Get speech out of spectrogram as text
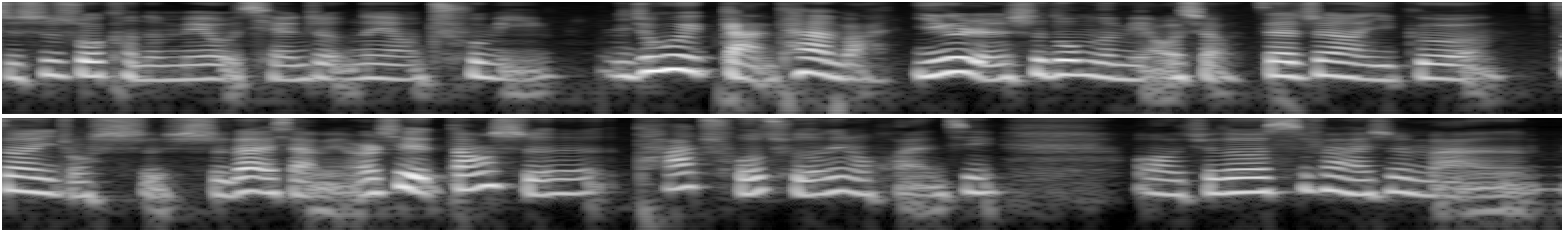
只是说可能没有前者那样出名，你就会感叹吧，一个人是多么的渺小，在这样一个这样一种时时代下面，而且当时他所处的那种环境，我觉得四川还是蛮。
